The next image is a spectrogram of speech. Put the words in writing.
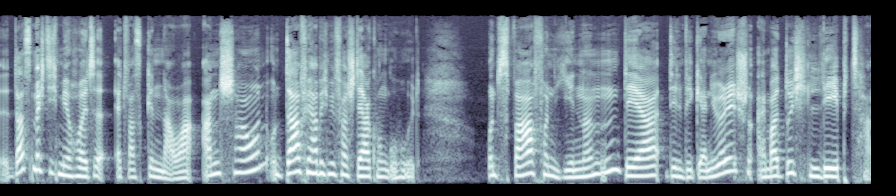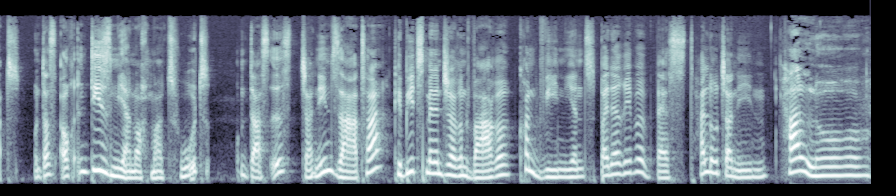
äh, das möchte ich mir heute etwas genauer anschauen und dafür habe ich mir Verstärkung geholt. Und zwar von jemandem, der den Veganuary schon einmal durchlebt hat und das auch in diesem Jahr nochmal tut. Und das ist Janine Sata, Gebietsmanagerin Ware Convenience bei der Rewe West. Hallo Janine. Hallo.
